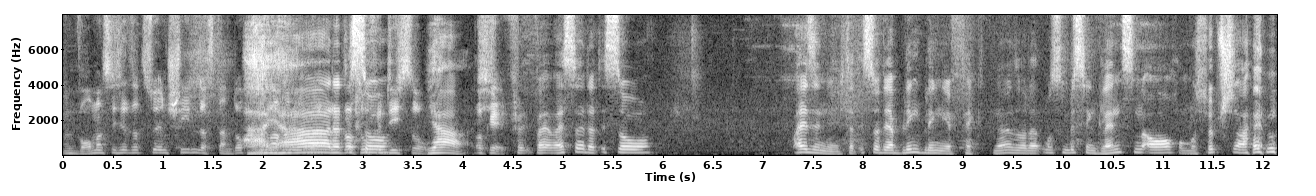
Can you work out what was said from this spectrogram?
Und warum hast du dich jetzt dazu entschieden, das dann doch Ah, zu machen? ja, das einfach ist so. für dich so? Ja, Okay. Ich, weißt du, das ist so. Weiß ich nicht, das ist so der Bling-Bling-Effekt. Ne? So, das muss ein bisschen glänzen auch und muss hübsch sein.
